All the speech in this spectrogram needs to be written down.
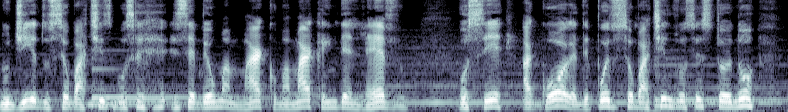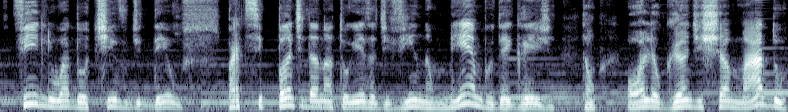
No dia do seu batismo, você recebeu uma marca, uma marca indelével. Você, agora, depois do seu batismo, você se tornou filho adotivo de Deus, participante da natureza divina, um membro da igreja. Então, olha o grande chamado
